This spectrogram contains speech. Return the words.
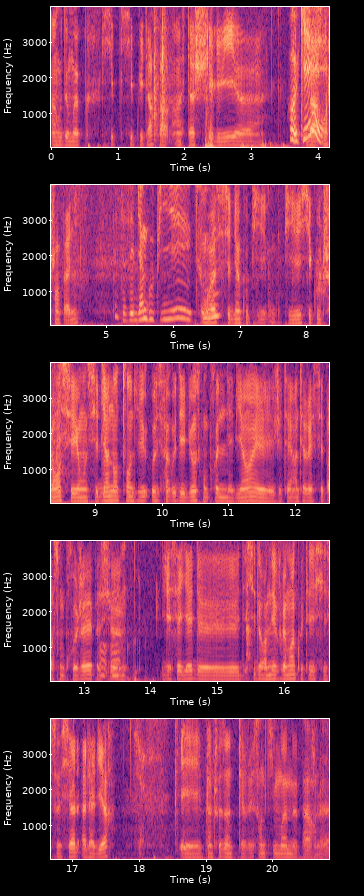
un ou deux mois plus, plus- plus tard par un stage chez lui euh, Ok, bah, en Champagne. Ça s'est bien goupillé et tout. Ouais, ça s'est bien goupillé, goupillé, c'est coup de chance et on s'est bien entendu au, début, on se comprenait bien et j'étais intéressé par son projet parce que Mhm. il essayait de, d'essayer de ramener vraiment un côté social à la bière Yes. et plein de choses intéressantes qui moi me parlent.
